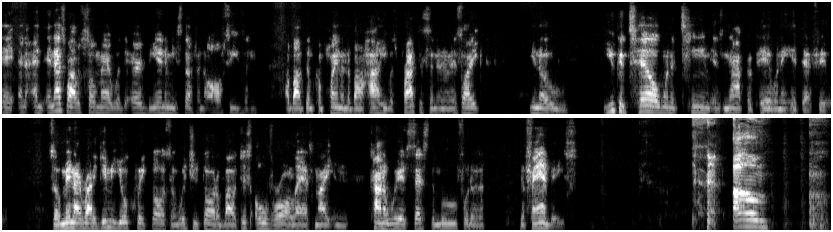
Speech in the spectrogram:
and and and that's why I was so mad with the Eric Bieniemy stuff in the off season about them complaining about how he was practicing, and it's like, you know, you can tell when a team is not prepared when they hit that field. So, Midnight Rider, give me your quick thoughts and what you thought about just overall last night and kind of where it sets the mood for the the fan base? um,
